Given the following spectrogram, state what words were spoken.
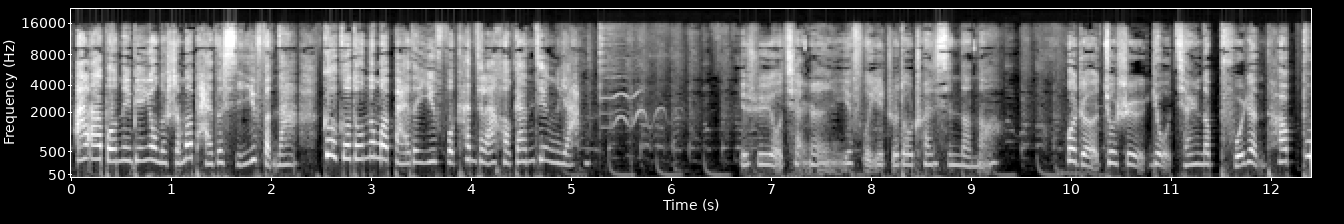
阿拉伯那边用的什么牌子洗衣粉呐？个个都那么白的衣服，看起来好干净呀。也许有钱人衣服一直都穿新的呢，或者就是有钱人的仆人，他不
